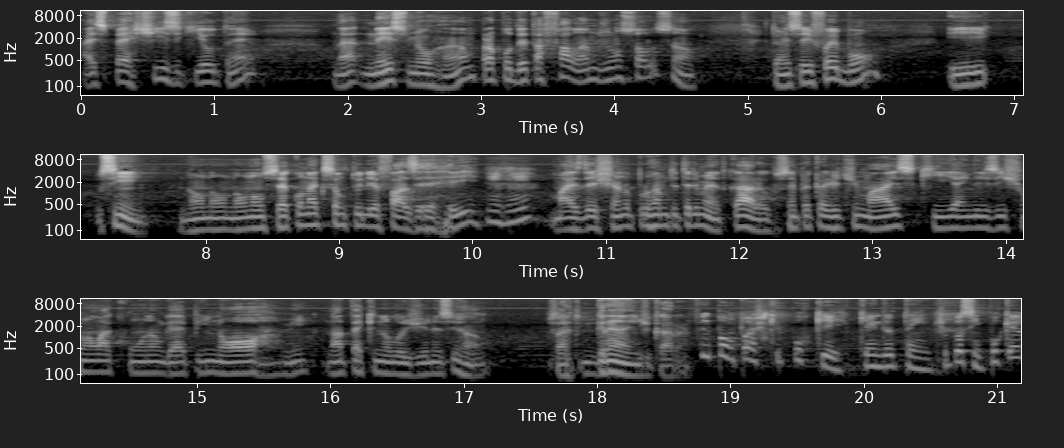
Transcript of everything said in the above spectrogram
a expertise que eu tenho né, nesse meu ramo para poder estar tá falando de uma solução. Então isso aí foi bom e sim, não, não, não, não sei a conexão que tu iria fazer aí, uhum. mas deixando para o ramo de entretenimento. Cara, eu sempre acredito demais que ainda existe uma lacuna, um gap enorme na tecnologia nesse ramo certo? Grande, cara. Filipão, tu acha que por quê que ainda tem? Tipo assim, porque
